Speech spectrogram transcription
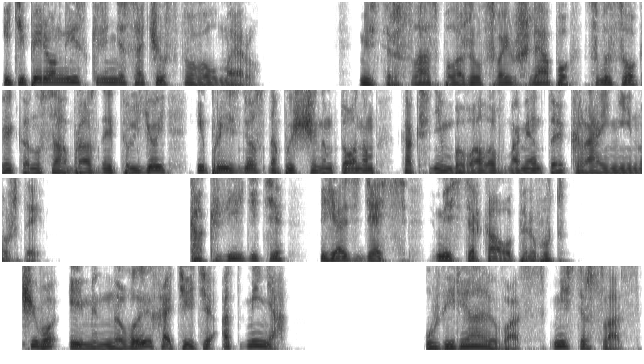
И теперь он искренне сочувствовал мэру. Мистер Слас положил свою шляпу с высокой конусообразной тульей и произнес напыщенным тоном, как с ним бывало в моменты крайней нужды. «Как видите, я здесь, мистер Каупервуд. Чего именно вы хотите от меня?» «Уверяю вас, мистер Слас,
